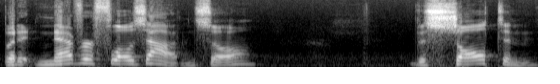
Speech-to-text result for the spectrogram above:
but it never flows out. And so the salt and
